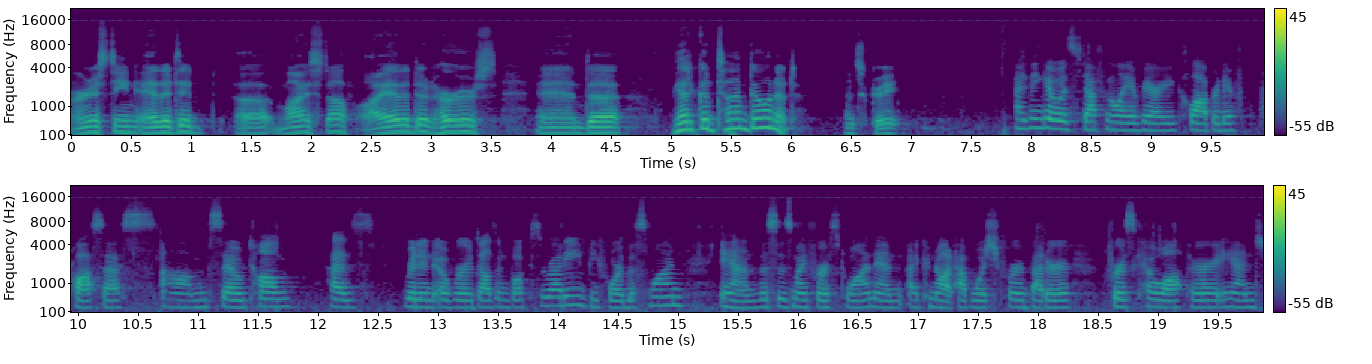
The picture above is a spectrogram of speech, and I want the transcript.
Ernestine edited uh, my stuff, I edited hers, and uh, we had a good time doing it. That's great. I think it was definitely a very collaborative process. Um, so Tom has written over a dozen books already before this one, and this is my first one, and I could not have wished for a better first co-author. And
